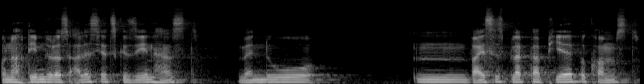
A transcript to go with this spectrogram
Und nachdem du das alles jetzt gesehen hast, wenn du ein weißes Blatt Papier bekommst,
